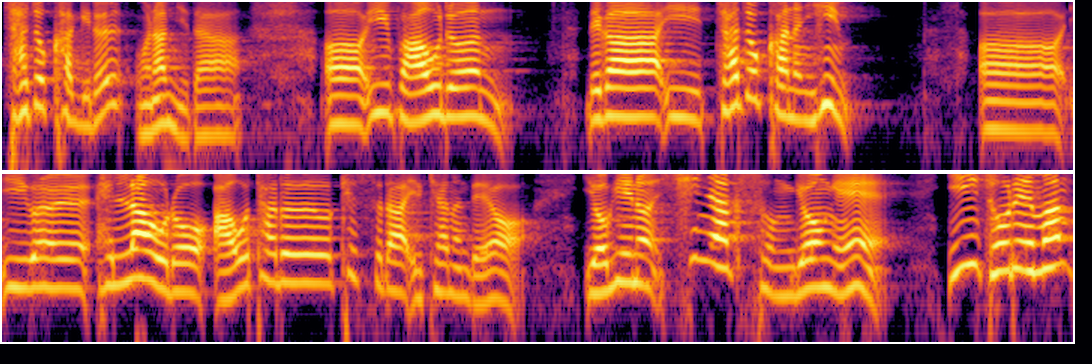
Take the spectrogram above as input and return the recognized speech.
자족하기를 원합니다. 어, 이 바울은 내가 이 자족하는 힘, 어, 이걸 헬라어로 아우타르케스라 이렇게 하는데요. 여기는 신약 성경에 이 절에만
